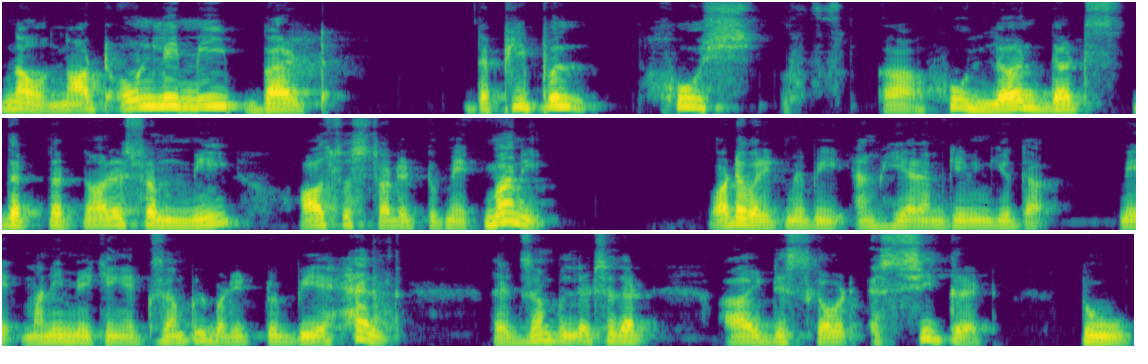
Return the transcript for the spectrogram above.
no, not only me, but the people who uh, who learned that, that that knowledge from me also started to make money. Whatever it may be i'm here i'm giving you the money making example but it could be a health. For example let's say that i discovered a secret to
